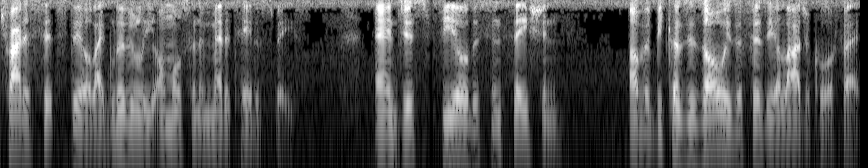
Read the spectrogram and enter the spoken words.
Try to sit still, like literally almost in a meditative space, and just feel the sensation of it because there's always a physiological effect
